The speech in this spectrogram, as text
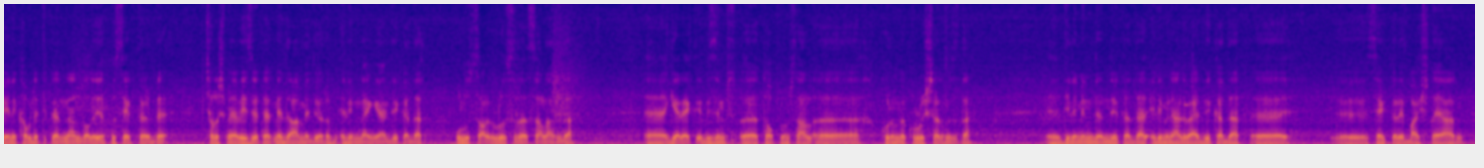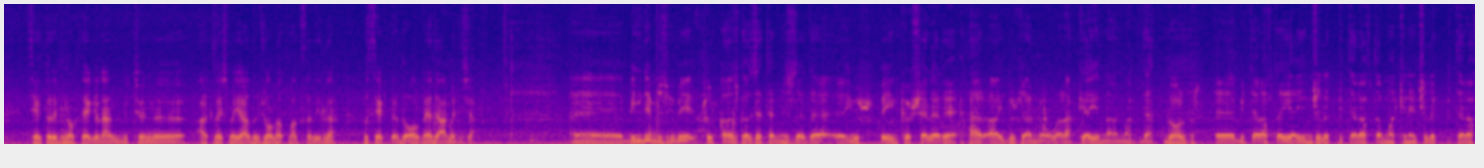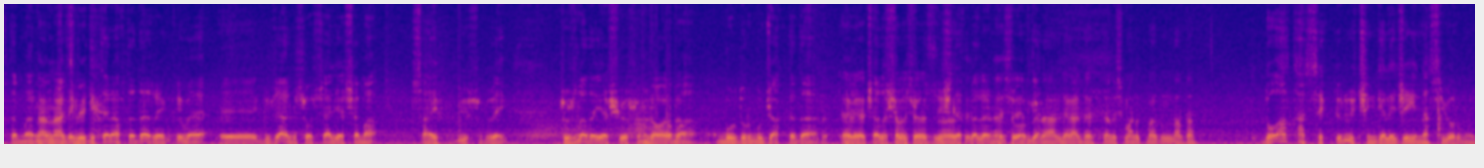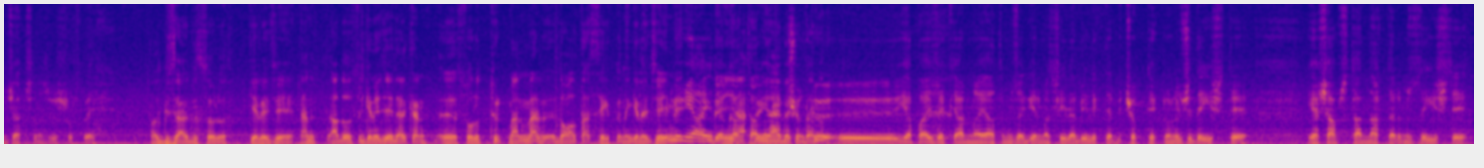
beni kabul ettiklerinden dolayı bu sektörde çalışmaya ve hizmet etmeye devam ediyorum elimden geldiği kadar. Ulusal ve uluslararası alanda. Gerek bizim toplumsal kurum ve kuruluşlarımızda e, dilimin döndüğü kadar, elimin el verdiği kadar e, e, sektöre başlayan, sektöre bir noktaya gelen bütün e, arkadaşıma yardımcı olmak maksadıyla bu sektörde olmaya devam edeceğim. Ee, bildiğimiz gibi Turkaz gazetemizde de e, Yusuf Bey'in köşeleri her ay düzenli olarak yayınlanmakta. Doğrudur. Ee, bir tarafta yayıncılık, bir tarafta makinecilik, bir tarafta mermercilik, Mermercilik. bir tarafta da renkli ve e, güzel bir sosyal yaşama sahip Yusuf Bey. Tuzla'da yaşıyorsunuz Doğrudur. ama Burdur Bucak'ta da Evet, çalışıyorsunuz, çalışıyorsunuz. işletmeleriniz Evet, orada. genellerde danışmanlık bazında da. Doğal taş sektörü için geleceği nasıl yorumlayacaksınız Yusuf Bey? Ha, Güzel bir soru. Geleceği. Yani daha doğrusu geleceği derken e, soru Türk mermer doğal taş sektörünün geleceği mi? Dünyayı da Dünya- katalım. Dünyayı da Çünkü katalım. e, yapay zekanın hayatımıza girmesiyle birlikte birçok teknoloji değişti. Yaşam standartlarımız değişti.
